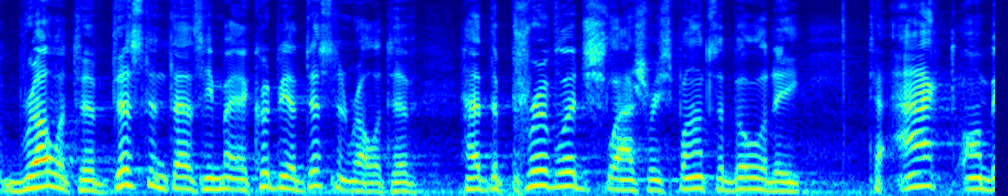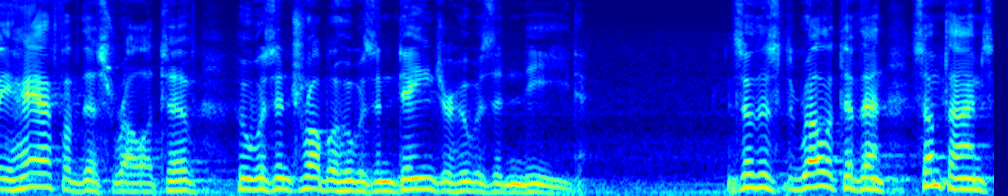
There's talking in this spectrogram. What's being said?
relative, distant as he may, it could be a distant relative, had the privilege slash responsibility to act on behalf of this relative who was in trouble, who was in danger, who was in need. And so this relative then sometimes,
